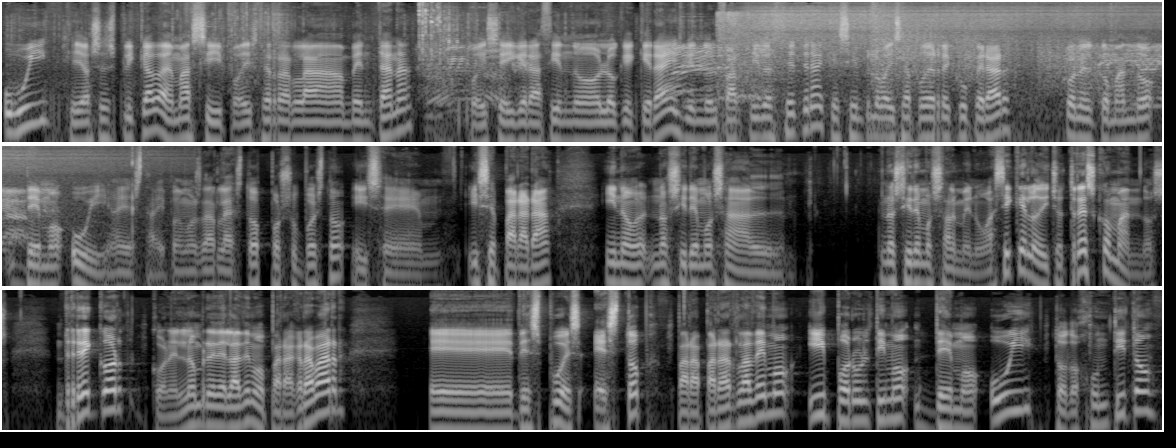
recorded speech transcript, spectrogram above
UI que ya os he explicado además si podéis cerrar la ventana podéis seguir haciendo lo que queráis viendo el partido etcétera que siempre lo vais a poder recuperar con el comando demo UI ahí está y podemos darle a stop por supuesto y se, y se parará y no, nos iremos al nos iremos al menú. Así que lo dicho, tres comandos. Record, con el nombre de la demo para grabar. Eh, después stop para parar la demo. Y por último, demo UI, todo juntito,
